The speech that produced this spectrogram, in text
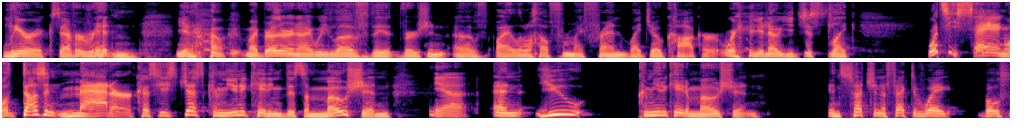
lyrics ever written. You know, my brother and I, we love the version of Buy a Little Help from My Friend by Joe Cocker, where, you know, you just like, what's he saying? Well, it doesn't matter because he's just communicating this emotion. Yeah. And you communicate emotion in such an effective way, both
